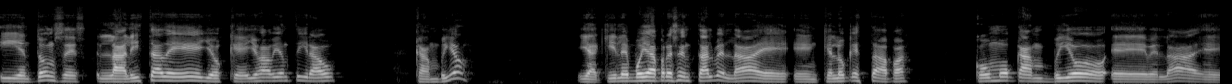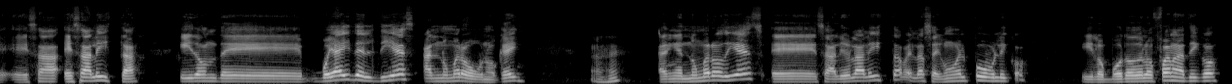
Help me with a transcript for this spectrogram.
y entonces la lista de ellos que ellos habían tirado cambió. Y aquí les voy a presentar, ¿verdad? Eh, en qué es lo que estaba, cómo cambió, eh, ¿verdad? Eh, esa, esa lista y donde voy a ir del 10 al número 1, ¿ok? Ajá. En el número 10 eh, salió la lista, ¿verdad? Según el público y los votos de los fanáticos.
